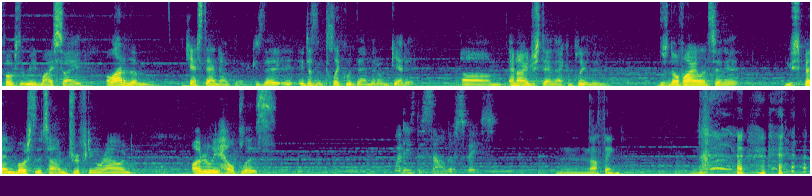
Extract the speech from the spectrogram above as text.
Folks that read my site, a lot of them can't stand out there because it, it doesn't click with them, they don't get it. Um, and I understand that completely. There's no violence in it. You spend most of the time drifting around, utterly helpless. What is the sound of space? Mm, Nothing.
